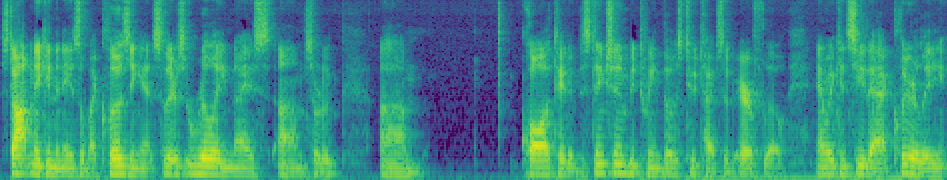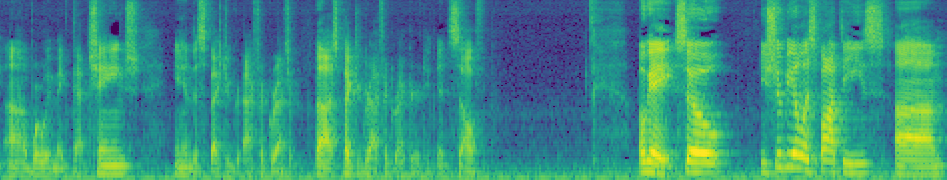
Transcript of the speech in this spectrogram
stop making the nasal by closing it. So there's a really nice um, sort of um, qualitative distinction between those two types of airflow. And we can see that clearly uh, where we make that change in the spectrographic, uh, spectrographic record itself. Okay, so you should be able to spot these um,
